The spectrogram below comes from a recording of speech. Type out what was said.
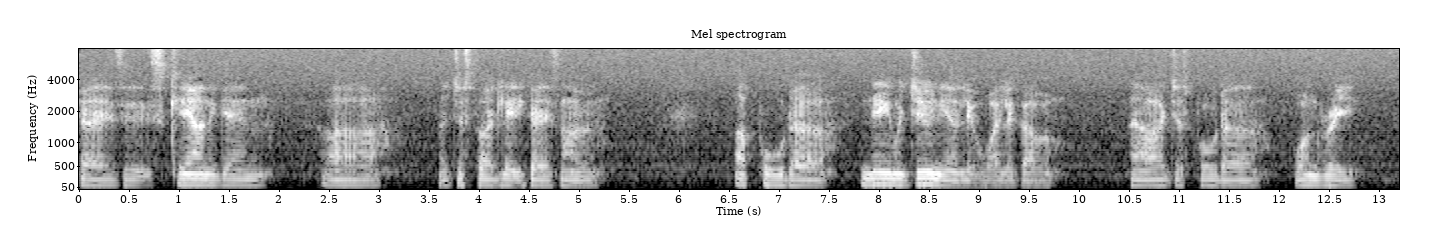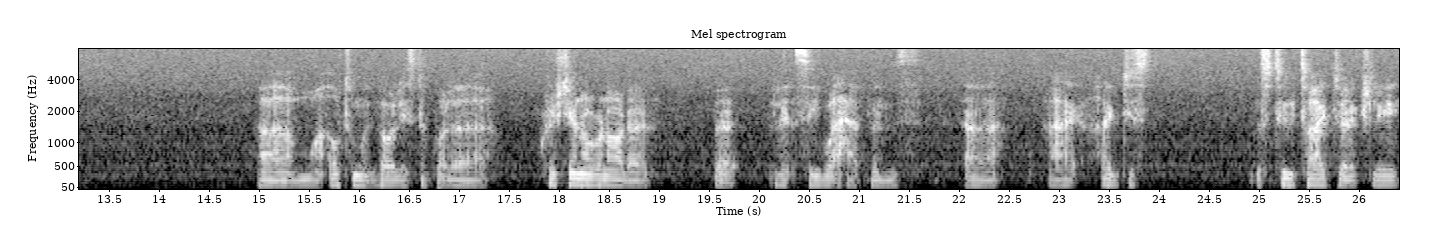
guys, it's Kian again. Uh, I just thought I'd let you guys know I pulled a Neymar Jr. a little while ago. Now I just pulled a Henry. Uh, my ultimate goal is to pull a Cristiano Ronaldo, but let's see what happens. Uh, I I just was too tired to actually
